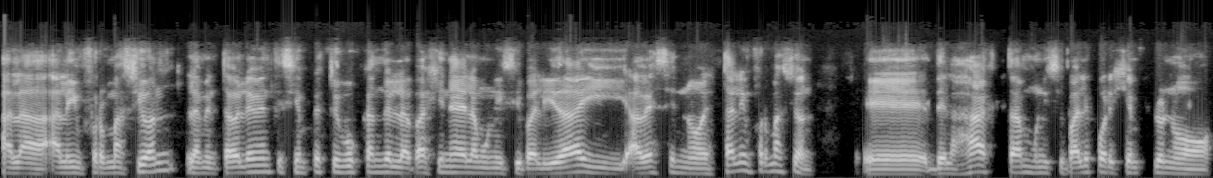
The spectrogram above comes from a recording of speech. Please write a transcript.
a la, información, lamentablemente siempre estoy buscando en la página de la municipalidad y a veces no está la información. Eh, de las actas municipales, por ejemplo, no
